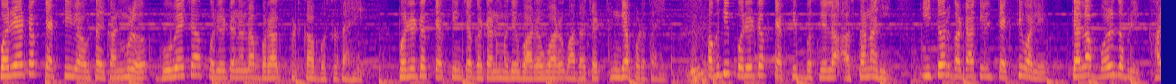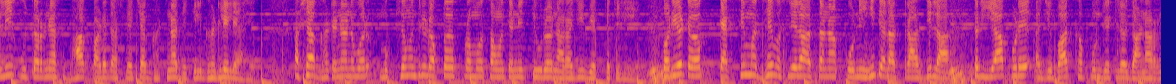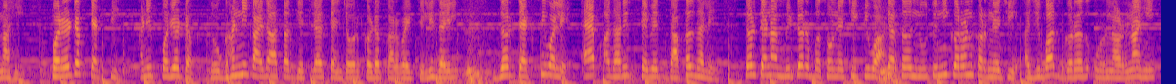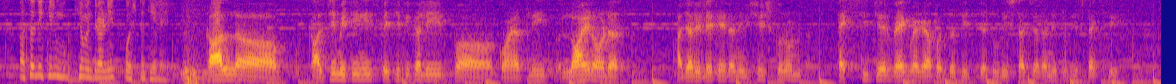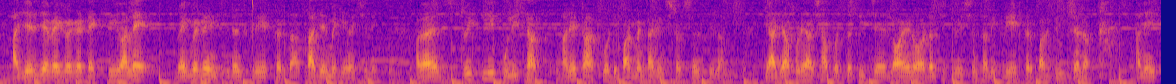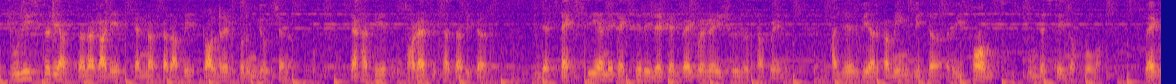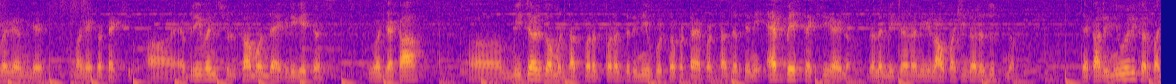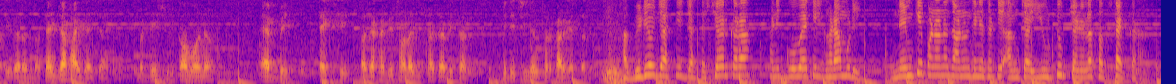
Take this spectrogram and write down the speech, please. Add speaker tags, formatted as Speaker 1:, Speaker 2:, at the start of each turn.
Speaker 1: पर्यटक टॅक्सी व्यावसायिकांमुळं गोव्याच्या पर्यटनाला बराच फटका बसत आहे. पर्यटक टॅक्सींच्या गटांमध्ये वारंवार वादाच्या ठिणग्या पडत आहेत. अगदी पर्यटक टॅक्सीत बसलेला असतानाही इतर गटातील टॅक्सीवाले त्याला बळजबरी खाली उतरण्यास भाग पाडत असल्याच्या घटना देखील घडलेल्या आहेत. अशा घटनांवर मुख्यमंत्री डॉक्टर प्रमोद सावंत यांनी तीव्र नाराजी व्यक्त केली आहे. पर्यटक टॅक्सीमध्ये बसलेला असताना कोणीही त्याला त्रास दिला तर यापुढे अजिबात खपून घेतलं जाणार नाही. पर्यटक टॅक्सी आणि पर्यटक दोघांनी कायदा हातात घेतल्यास त्यांच्यावर कडक कारवाई केली जाईल. जर टॅक्सीवाले ॲप आधारित सेवेत दाखल झाले तर त्यांना मीटर बसवण्याची किंवा त्याचं नूतनीकरण करण्याची अजिबात गरज उरणार नाही असं देखील मुख्यमंत्र्यांनी स्पष्ट केलं आहे
Speaker 2: काल कालची मिटींग ही स्पेसिफिकली गोंयांतली लॉ अँड ऑर्डर हाज्या रिलेटेड आनी विशेष करून टॅक्सीचेर वेगवेगळ्या पद्दतीत जे टुरिस्टाचेर आनी टुरिस्ट टॅक्सी हाजेर जे वेगवेगळे टॅक्सीवाले वेगवेगळे इन्सिडंट्स क्रिएट करता ताजेर मिटींग आशिल्ली हांवें स्ट्रिक्टली पुलिसांक आनी ट्रान्सपोर्ट डिपार्टमेंटाक इन्स्ट्रक्शन्स दिला की हाज्या फुडें अशा पद्दतीचे लॉ अँड ऑर्डर सिच्युएशन्स आमी क्रिएट करपाक दिवचे ना. आनी ट्युरिस्ट तरी आसतना गाडयेंत केन्नाच कदापि टॉलरेट करून घेवचे ना. त्या खातीर थोड्याच दिसाच्या भितर म्हणजे टॅक्सी आनी टॅक्सी रिलेटेड वेगवेगळे इश्यूज आसा पळय हाजेर we are coming with reforms in the state of Goa वेगवेगळे म्हणजे मागीर तो taxi everyone should come on the aggregators किंवा जेका मिटर जो म्हणटात परत परत रिन्यू करचो पडटा हें पडटा जर तेणी ॲप बेस्ड टॅक्सी आयलो जाल्यार मिटर आनी लावपाची गरजूच ना. तेका रिन्यूवली करपाची गरज ना. त्यांच्या फायद्याचें आसा. But they should come on a app based taxi ताच्या खातीर थोड्या दिसाच्या भितर हे डिसिजन सरकार घेतले.
Speaker 1: हा व्हिडिओ जास्तीत जास्त शेअर करा आणि गोव्यातील घडामोडी नेमकेपणानं जाणून घेण्यासाठी आमच्या यूट्यूब चॅनलला सबस्क्राईब करा.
